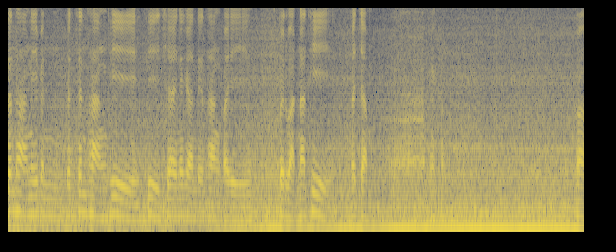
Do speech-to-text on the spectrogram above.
เส้นทางนี้เป็น เป็นเส้นทางที่ที่ใช้ในการเดินทางไปปฏิบัติหน้าที่ประจำนะครับ ก็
